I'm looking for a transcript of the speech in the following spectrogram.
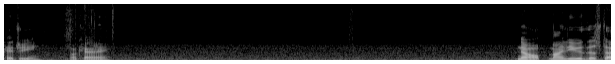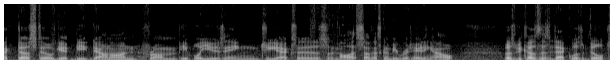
Pidgey. Okay. Now, mind you, this deck does still get beat down on from people using GXs and all that stuff that's going to be rotating out. Was because this deck was built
